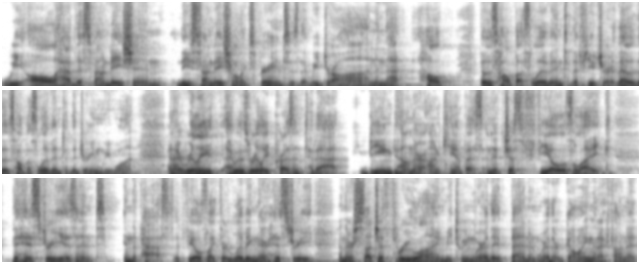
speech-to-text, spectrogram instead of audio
we all have this foundation, these foundational experiences that we draw on, and that help those help us live into the future. Those help us live into the dream we want. And I really, I was really present to that being down there on campus, and it just feels like the history isn't in the past. It feels like they're living their history, and there's such a through line between where they've been and where they're going that I found it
